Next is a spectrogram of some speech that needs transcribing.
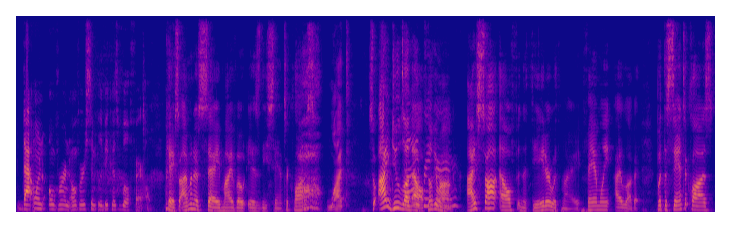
that one over and over simply because Will Ferrell. Okay, so I'm going to say my vote is The Santa Clause. what? So I do love Elf. Don't get me wrong. I saw Elf in the theater with my family. I love it. But the Santa Clause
